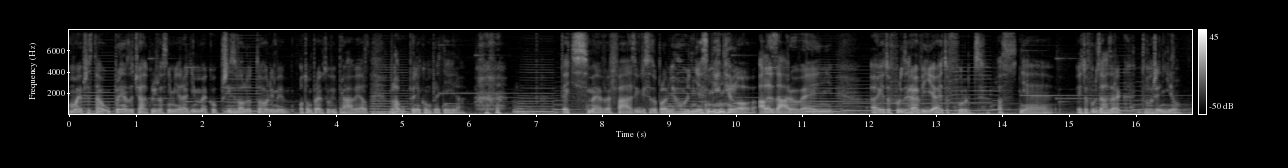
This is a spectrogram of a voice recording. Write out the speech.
Moje představa úplně na začátku, když vlastně mě Radim jako přizval do toho, kdy mi o tom projektu vyprávěl, byla úplně kompletně jiná. Teď jsme ve fázi, kdy se to podle mě hodně změnilo, ale zároveň eh, je to furt hravý a je to furt vlastně, je to furt zázrak tvoření, no.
